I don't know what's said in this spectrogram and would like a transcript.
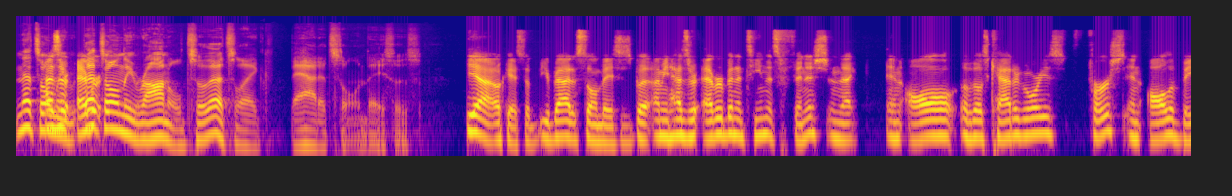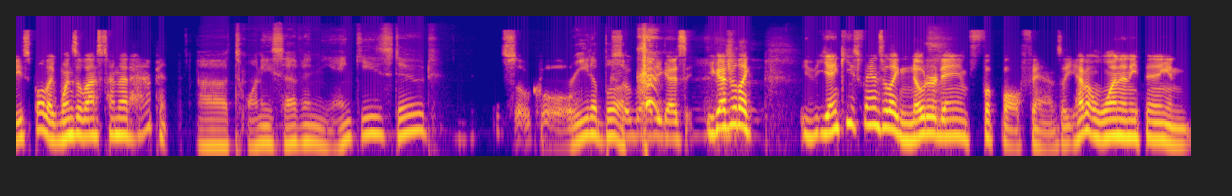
And that's only ever- that's only Ronald, so that's like bad at stolen bases. Yeah, okay, so you're bad at stolen bases, but I mean, has there ever been a team that's finished in that in all of those categories first in all of baseball? Like, when's the last time that happened? Uh, twenty-seven Yankees, dude. So cool. Read a book. So glad you guys. You guys are like Yankees fans are like Notre Dame football fans. Like you haven't won anything in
